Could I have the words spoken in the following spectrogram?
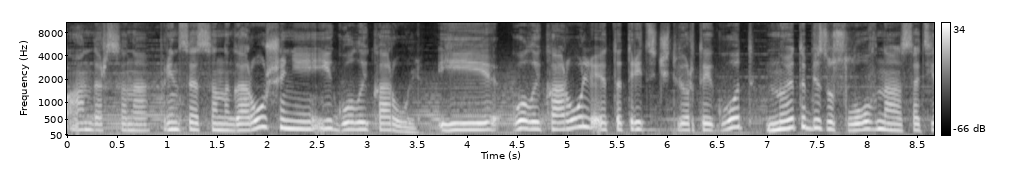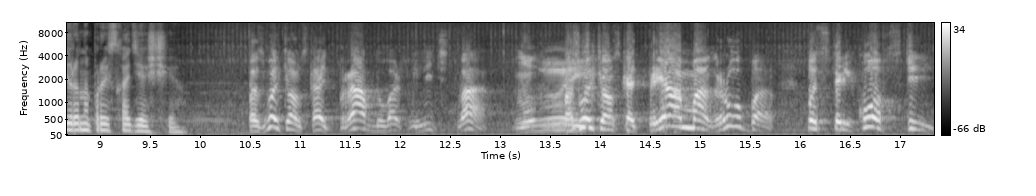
Андерсона, «Принцесса на горошине» и «Голый король». И «Голый король» — это 34 год, но это, безусловно, сатира на происходящее. Позвольте вам сказать правду, Ваше Величество. Ну, Позвольте вам сказать прямо, грубо, по-стариковски.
